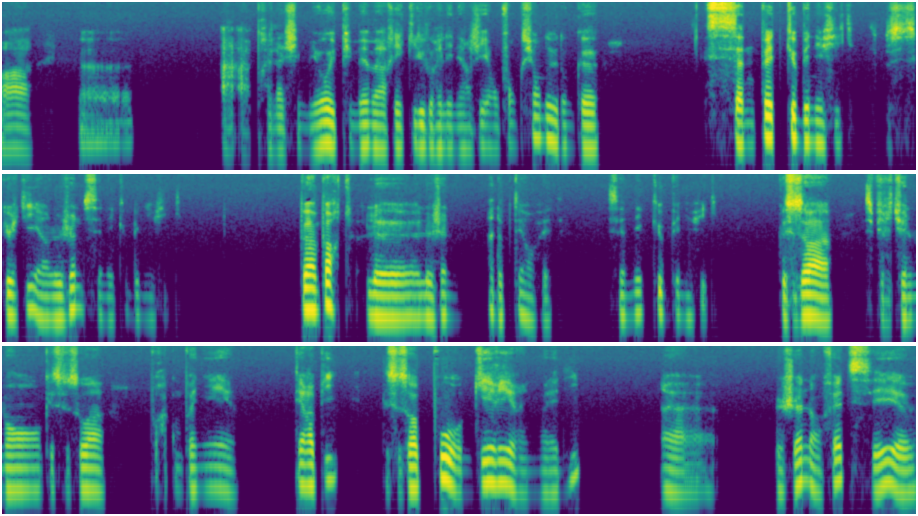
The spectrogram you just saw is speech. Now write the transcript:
Euh, après la chimio et puis même à rééquilibrer l'énergie en fonction d'eux. Donc, euh, ça ne peut être que bénéfique. C'est ce que je dis, hein, le jeûne, ce n'est que bénéfique. Peu importe le jeûne adopté, en fait, ce n'est que bénéfique. Que ce soit spirituellement, que ce soit pour accompagner thérapie, que ce soit pour guérir une maladie, euh, le jeûne, en fait, c'est euh,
